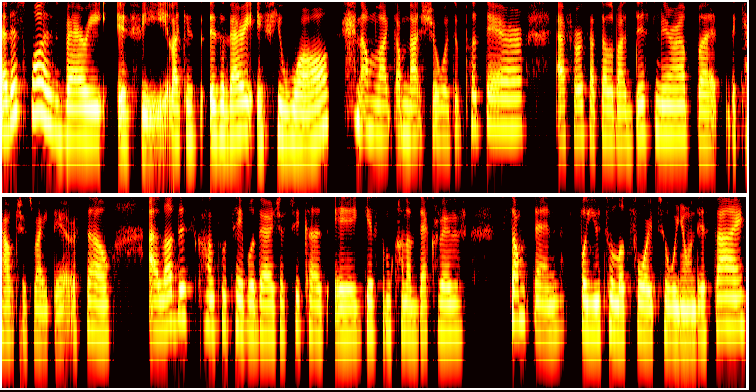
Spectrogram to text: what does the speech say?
Yeah, this wall is very iffy. Like it's, it's a very iffy wall. And I'm like, I'm not sure what to put there. At first I thought about this mirror, but the couch is right there. So I love this console table there just because it gives some kind of decorative something for you to look forward to when you're on this side.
